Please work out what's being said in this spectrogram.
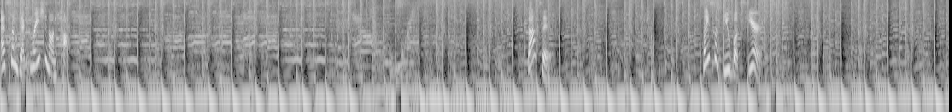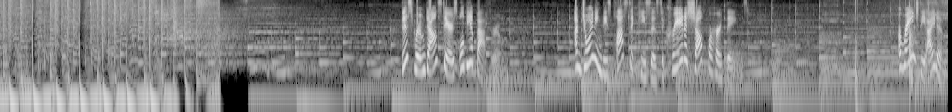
Add some decoration on top. That's it. Place a few books here. Room downstairs will be a bathroom. I'm joining these plastic pieces to create a shelf for her things. Arrange the items.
